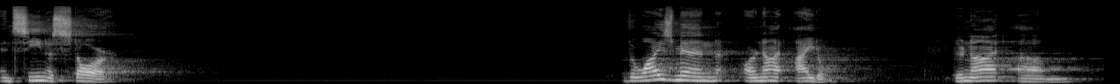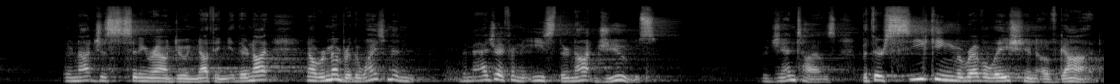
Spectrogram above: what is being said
and seen a star, the wise men are not idle. They're not, um, they're not just sitting around doing nothing. They're not, now remember, the wise men, the Magi from the East, they're not Jews. They're Gentiles, but they're seeking the revelation of God.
